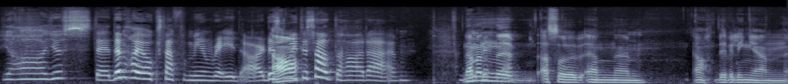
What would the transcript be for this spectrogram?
ja, just det. Den har jag också haft på min radar. Det ska Ja. bli intressant att höra. Nej men eh, alltså en, ja det är väl ingen,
